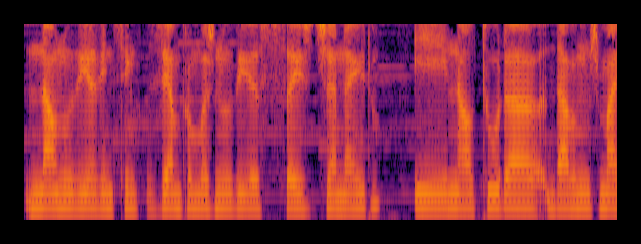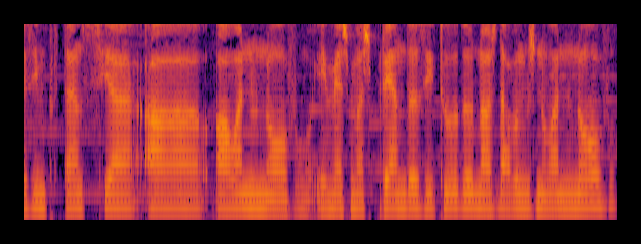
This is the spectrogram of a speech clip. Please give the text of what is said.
não no dia 25 de dezembro, mas no dia 6 de janeiro. E na altura dávamos mais importância ao, ao, ano novo e mesmo as prendas e tudo nós dávamos no ano novo.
